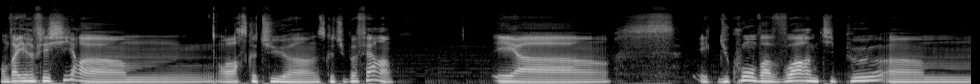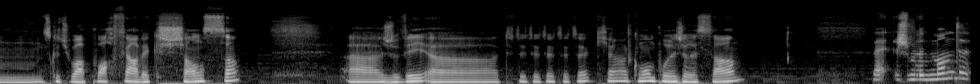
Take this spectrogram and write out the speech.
on va y réfléchir. on va voir ce que tu, ce que tu peux faire. Et et du coup, on va voir un petit peu ce que tu vas pouvoir faire avec chance. Euh, je vais. Euh, comment on pourrait gérer ça? Bah, Je me demande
